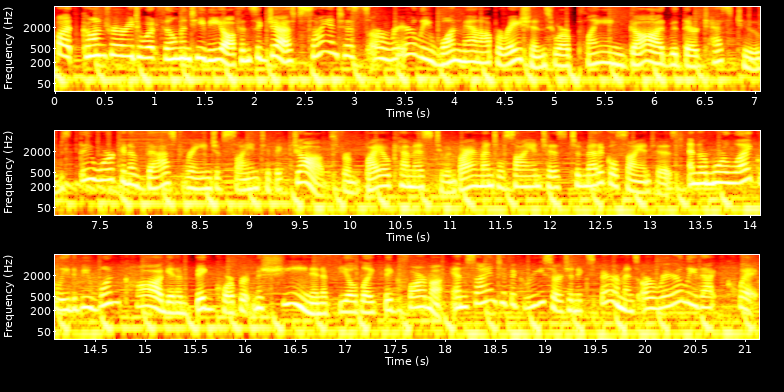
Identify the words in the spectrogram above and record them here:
But contrary to what film and TV often suggest, scientists are rarely one man operations who are playing God with their test tubes. They work in a vast range of scientific jobs, from biochemists to environmental scientist to medical scientist, and are more likely to be one cog in a big corporate machine in a field like Big Pharma. And scientific research and experiments are rarely that quick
